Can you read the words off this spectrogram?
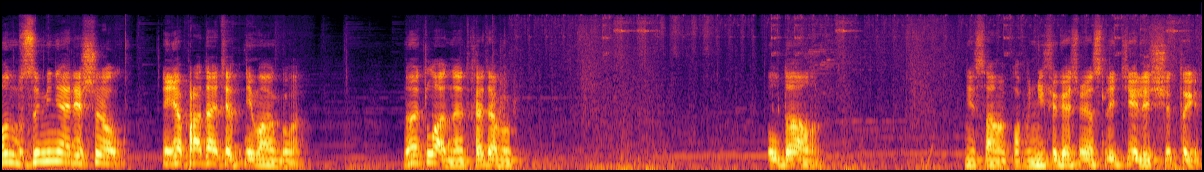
Он за меня решил, и я продать это не могу. Ну это ладно, это хотя бы кулдаун. Не самый плохой. Нифига у меня слетели щиты.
